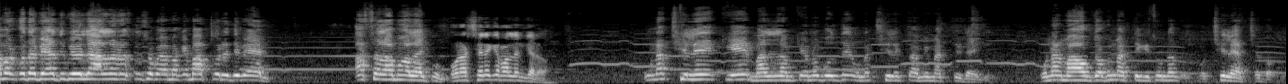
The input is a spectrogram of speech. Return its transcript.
আমার কথা বেয়া দিবে হলে আল্লাহ রাস্তা সবাই আমাকে মাফ করে দেবেন। আসসালামু আলাইকুম। ওনার ছেলেকে মারলেন কেন? ওনার ছেলেকে মারলাম কেন বলতে? ওনার ছেলে তো আমি মারতে যাইনি। ওনার মা যখন মারতে গেছে ওনার ছেলে আসছে তখন।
